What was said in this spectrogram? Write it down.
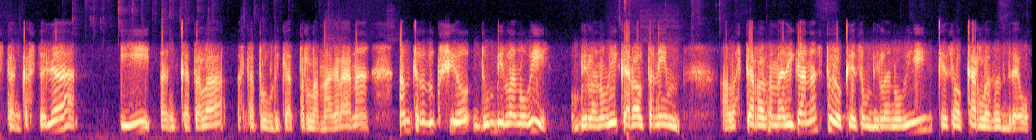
Està en castellà i en català està publicat per La Magrana amb traducció d'un vilanoví, un vilanoví que ara el tenim a les Terres Americanes, però que és un vilanoví, que és el Carles Andreu.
